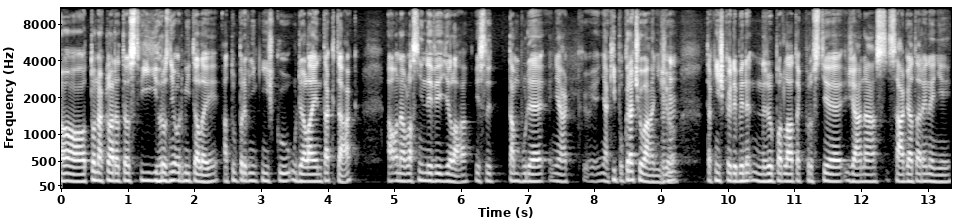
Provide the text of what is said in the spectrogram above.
uh, to nakladatelství hrozně odmítali a tu první knížku udala jen tak tak a ona vlastně nevěděla, jestli tam bude nějak, nějaký pokračování. Mm-hmm. Že? jo. Ta knížka, kdyby ne- nedopadla, tak prostě žádná sága tady není.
